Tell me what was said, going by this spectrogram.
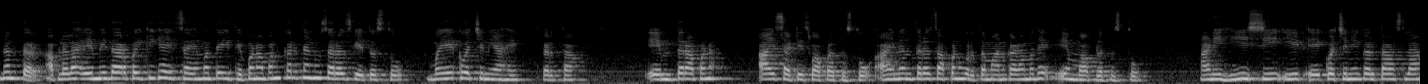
नंतर आपल्याला एमेदारपैकी घ्यायचं आहे मग ते इथे पण आपण कर्त्यानुसारच घेत असतो. मग एक वचनी आहे करता. एम तर आपण आयसाठीच वापरत असतो. आयनंतरच आपण वर्तमान काळामध्ये एम वापरत असतो. आणि ही सी ईट एकवचनी करता असला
